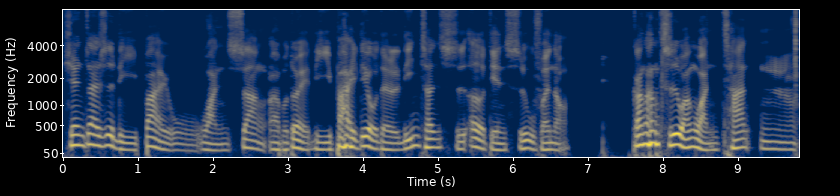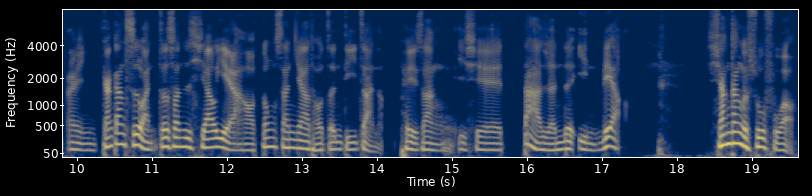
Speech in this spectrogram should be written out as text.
现在是礼拜五晚上，啊，不对，礼拜六的凌晨十二点十五分哦。刚刚吃完晚餐，嗯，哎，刚刚吃完，这算是宵夜啦哈。东山鸭头真低赞哦，配上一些大人的饮料，相当的舒服哦。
